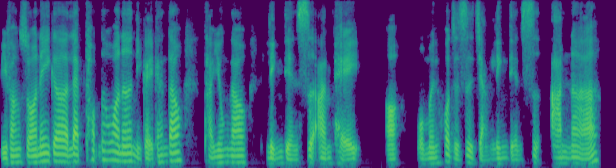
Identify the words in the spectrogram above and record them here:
比方说那个 laptop 的话呢，你可以看到它用到零点四安培，哦，我们或者是讲零点四安啊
